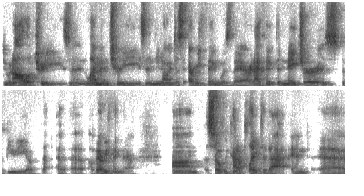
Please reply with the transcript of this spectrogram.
doing olive trees and lemon trees and you know and just everything was there and i think the nature is the beauty of uh, uh, of everything there um, so we kind of played to that and uh,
